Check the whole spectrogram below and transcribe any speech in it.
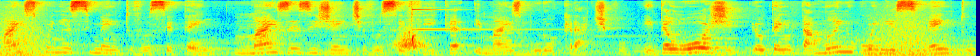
mais conhecimento você tem, mais exigente você fica e mais burocrático. Então hoje eu tenho tamanho conhecimento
